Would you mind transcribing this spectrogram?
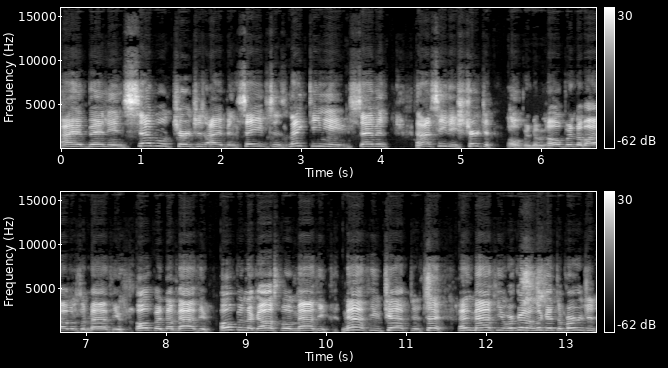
I have been in several churches. I have been saved since 1987, and I see these churches open the open the Bibles of Matthew, open the Matthew, open the Gospel of Matthew, Matthew chapter 10. And Matthew, we're going to look at the virgin,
